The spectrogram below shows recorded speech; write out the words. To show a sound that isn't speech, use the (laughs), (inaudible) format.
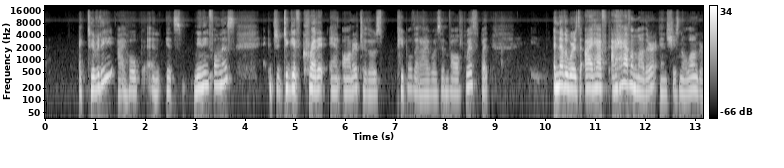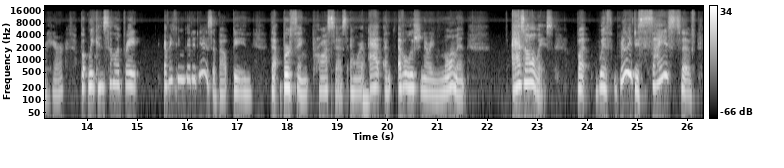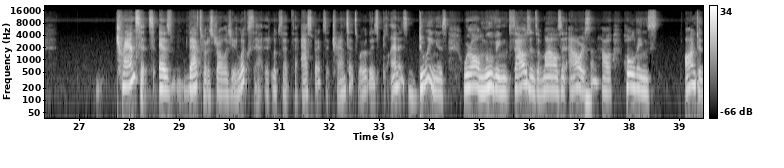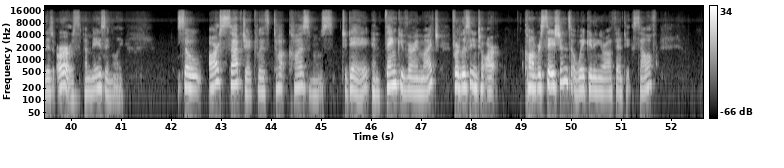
activity, I hope, and its meaningfulness to, to, give credit and honor to those people that I was involved with. But in other words, I have I have a mother and she's no longer here, but we can celebrate everything that it is about being that birthing process. And we're at an evolutionary moment, as always, but with really decisive transits as that's what astrology looks at. It looks at the aspects it transits what are these planets doing is we're all moving thousands of miles an hour somehow holding onto this earth amazingly. So our subject with talk cosmos today and thank you very much for listening to our conversations awakening your authentic self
